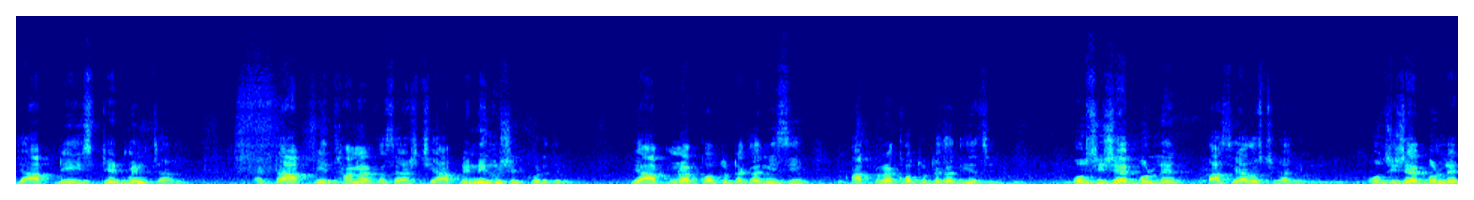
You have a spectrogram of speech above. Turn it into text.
যে আপনি স্টেটমেন্ট চান। একটা আপনি থানার কাছে আসছি, আপনি নেগোশিয়েট করে দেবেন। যে আপনার কত টাকা নিছি আপনারা কত টাকা দিয়েছেন? ওসি সাহেব বললেন পাঁচই আগস্টের আগে। ওসি সাহেব বললেন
